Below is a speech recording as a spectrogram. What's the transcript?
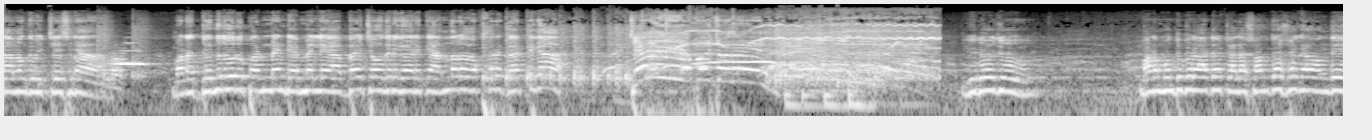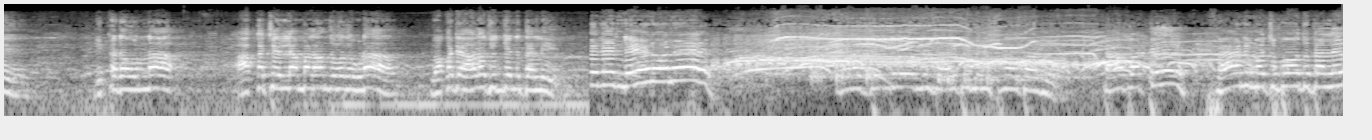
గ్రామంకు విచ్చేసిన మన దెందులూరు పర్మనెంట్ ఎమ్మెల్యే అబ్బాయి చౌదరి గారికి అందరూ ఒక్కరు గట్టిగా ఈరోజు మన ముందుకు రావడం చాలా సంతోషంగా ఉంది. ఇక్కడ ఉన్న అక్క చెల్లెమ్మలందరూ కూడా ఒకటి ఆలోచించండి తల్లి. నేను కాబట్టి ఫ్యాన్ మర్చిపోవద్దు తల్లి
